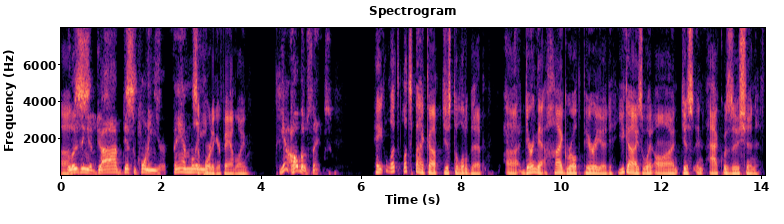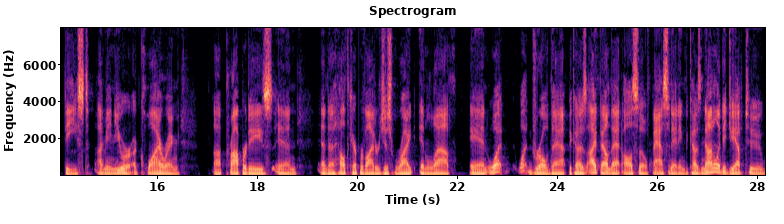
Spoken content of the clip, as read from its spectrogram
uh, losing a job, disappointing your family, supporting your family. Yeah, all those things. Hey, let's let's back up just a little bit. Uh, during that high growth period, you guys went on just an acquisition feast. I mean, you were acquiring uh, properties and and a healthcare provider just right and left. And what what drove that? Because I found that also fascinating. Because not only did you have to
